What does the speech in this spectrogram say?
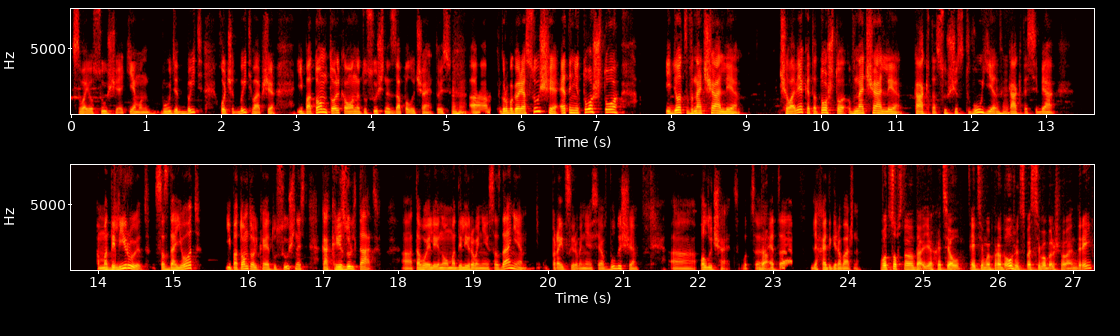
свое сущее, кем он будет быть, хочет быть вообще, и потом только он эту сущность заполучает. То есть, uh-huh. а, грубо говоря, сущее — это не то, что идет в начале человек это то, что вначале как-то существует, uh-huh. как-то себя моделирует, создает, и потом только эту сущность как результат а, того или иного моделирования и создания, проецирования себя в будущее а, получает. Вот э, да. это для Хайдегера важно. Вот, собственно, да, я хотел этим и продолжить. Спасибо большое, Андрей.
